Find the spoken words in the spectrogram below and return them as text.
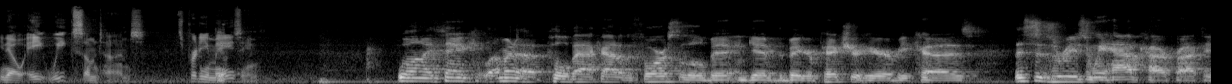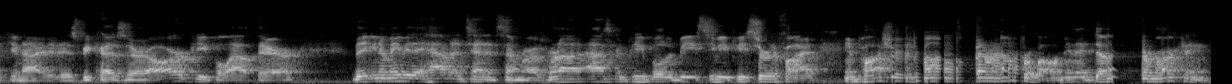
you know, eight weeks sometimes. It's pretty amazing. Well, and I think I'm going to pull back out of the forest a little bit and give the bigger picture here because this is the reason we have Chiropractic United is because there are people out there that you know maybe they haven't attended seminars. We're not asking people to be CBP certified. And Posture been around for a while. I mean, they've done their marketing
